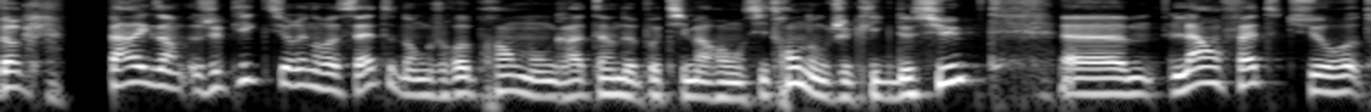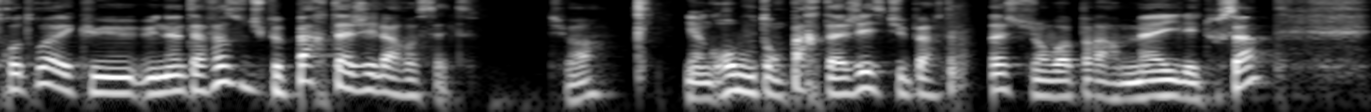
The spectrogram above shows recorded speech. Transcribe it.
Donc par exemple, je clique sur une recette, donc je reprends mon gratin de potimarron au citron, donc je clique dessus. Euh, là, en fait, tu te retrouves avec une, interface où tu peux partager la recette. Tu vois y a un gros bouton partager. Si tu partages, tu l'envoies par mail et tout ça.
